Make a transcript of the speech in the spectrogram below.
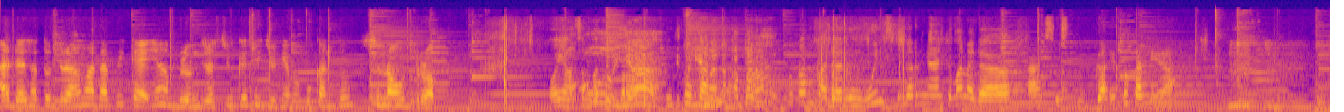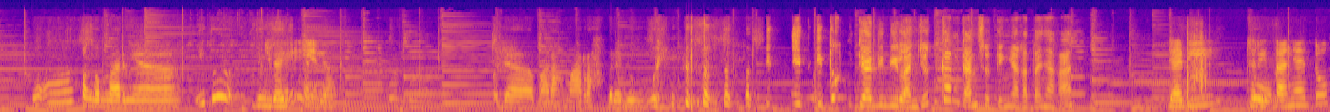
ada satu drama tapi kayaknya belum jelas juga sih Juni apa bukan tuh Snowdrop. oh yang sempat Oh, iya. Itu gimana kan, kabarnya? ya. itu kan pada nungguin sebenarnya cuman ada kasus juga itu kan ya Mm-mm, penggemarnya itu Jung Jung Jae Jae-in. kan ya pada marah-marah pada nungguin It- it- itu jadi dilanjutkan kan syutingnya katanya kan? Jadi ceritanya itu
